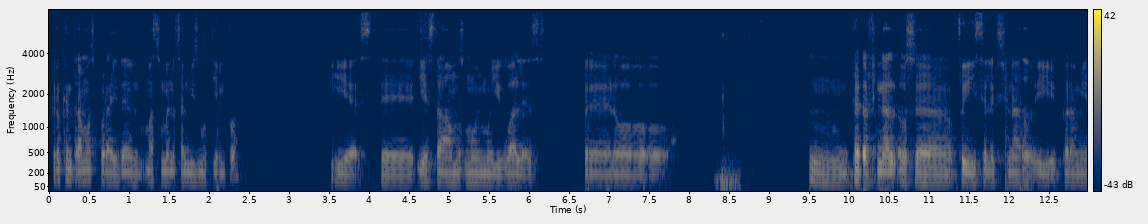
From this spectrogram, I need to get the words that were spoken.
creo que entramos por ahí más o menos al mismo tiempo. Y, este, y estábamos muy, muy iguales. Pero, mm, pero al final, o sea, fui seleccionado y para mí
